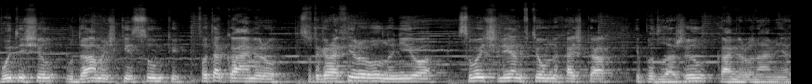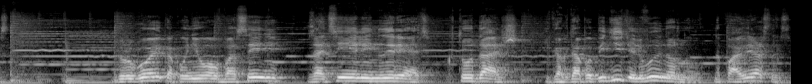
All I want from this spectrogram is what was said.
вытащил у дамочки из сумки фотокамеру, сфотографировал на нее свой член в темных очках и подложил камеру на место. Другой, как у него в бассейне, затеяли нырять, кто дальше. И когда победитель вынырнул на поверхность,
